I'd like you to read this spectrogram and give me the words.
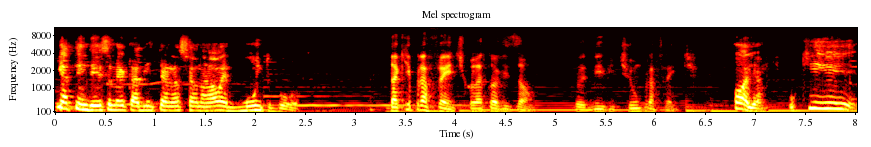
E a tendência do mercado internacional é muito boa. Daqui para frente, qual é a tua visão? 2021 para frente. Olha, o que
